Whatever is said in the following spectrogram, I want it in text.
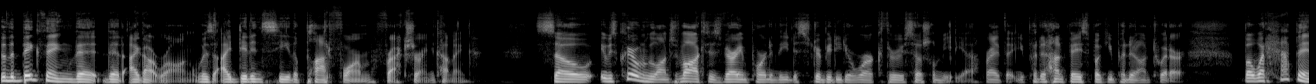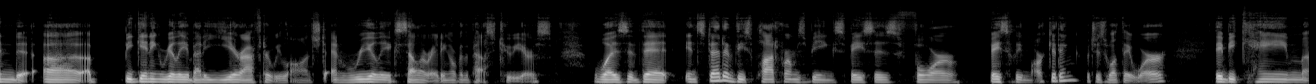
So the big thing that that I got wrong was I didn't see the platform fracturing coming. So it was clear when we launched Vox, it's very important that you distributed your work through social media, right? That you put it on Facebook, you put it on Twitter. But what happened uh, beginning really about a year after we launched and really accelerating over the past two years was that instead of these platforms being spaces for basically marketing, which is what they were, they became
